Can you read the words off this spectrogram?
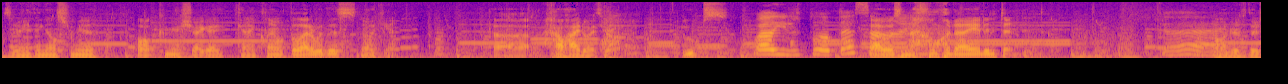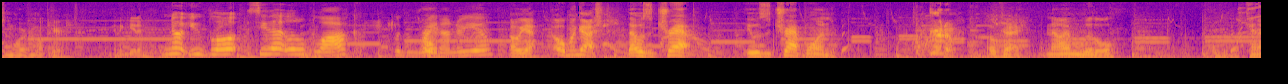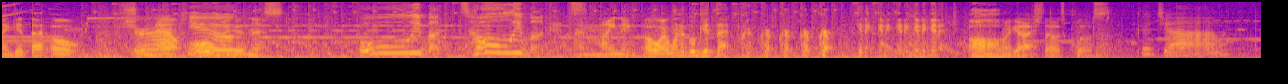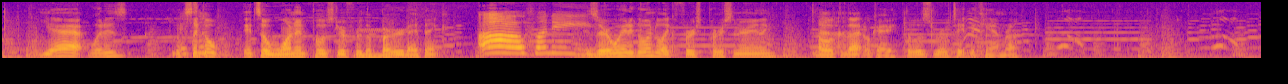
Is there anything else for me to? Oh, come here, shy guy. Can I climb up the ladder with this? No, I can't. Uh, how high do I throw it? Oops. Well, you just blew up that sign. That was not what I had intended. Good. I wonder if there's more of them up here. I'm gonna get him. No, you blow up. See that little block? Like oh. right under you? Oh yeah. Oh my gosh, that was a trap. It was a trap one. Get him. Okay, now I'm little. Can I get that? Oh, sure You're now. Oh my goodness. Holy buckets! Holy buckets! I'm mining. Oh, I want to go get that. Crap, crap, crap, crap, crap. Get it, get it, get it, get it, get it. Oh my gosh, that was close. Good job. Yeah. What is? Looks It's like a- a. It's a wanted poster for the bird. I think. Oh, funny. Is there a way to go into like first person or anything? Oh, look at that. Okay, those rotate the camera.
